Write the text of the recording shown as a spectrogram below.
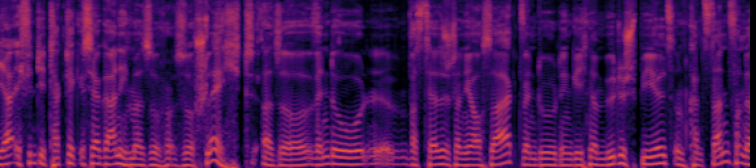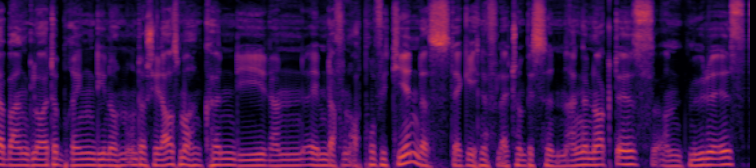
Ja, ich finde, die Taktik ist ja gar nicht mal so, so schlecht. Also wenn du, äh, was Terzic dann ja auch sagt, wenn du den Gegner müde spielst und kannst dann von der Bank Leute bringen, die noch einen Unterschied ausmachen können, die dann eben davon auch profitieren, dass der Gegner vielleicht schon ein bisschen angenockt ist und müde ist,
